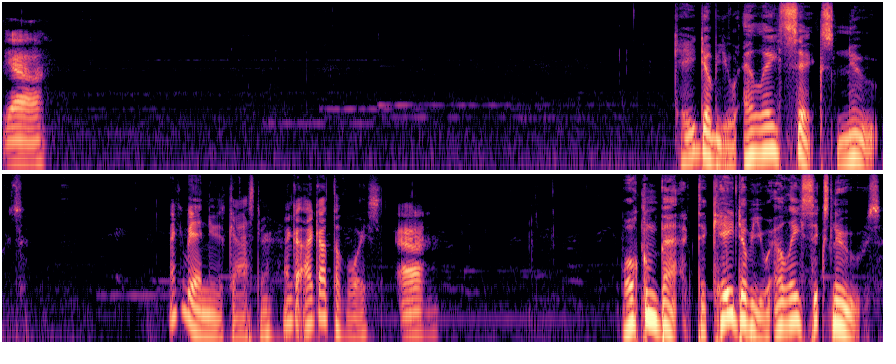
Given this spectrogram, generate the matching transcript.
Yeah. KWLA6 News. I could be a newscaster. I got I got the voice. Yeah. Welcome back to KWLA6 News.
